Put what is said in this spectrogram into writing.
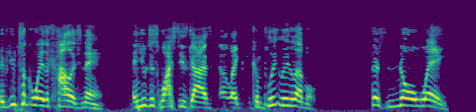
if you took away the college name, and you just watch these guys uh, like completely level, there's no way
